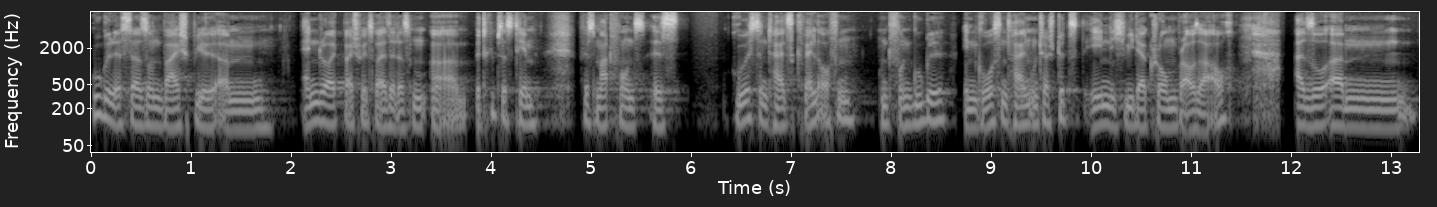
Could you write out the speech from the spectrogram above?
Google ist da so ein Beispiel. Ähm, Android beispielsweise, das äh, Betriebssystem für Smartphones ist größtenteils quelloffen und von Google in großen Teilen unterstützt, ähnlich wie der Chrome-Browser auch. Also ähm,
